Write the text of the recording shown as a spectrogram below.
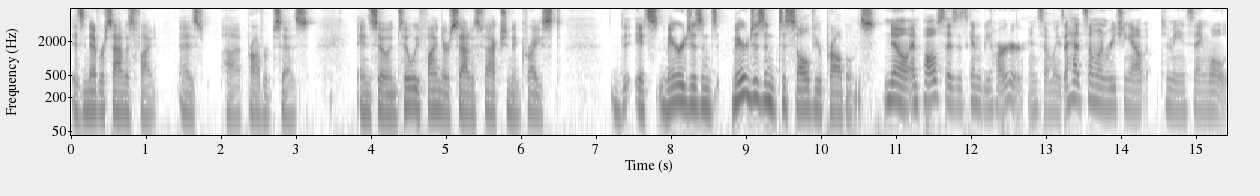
is never satisfied, as uh, Proverb says. And so until we find our satisfaction in Christ, it's marriage isn't marriage isn't to solve your problems. No, and Paul says it's going to be harder in some ways. I had someone reaching out to me and saying, "Well,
